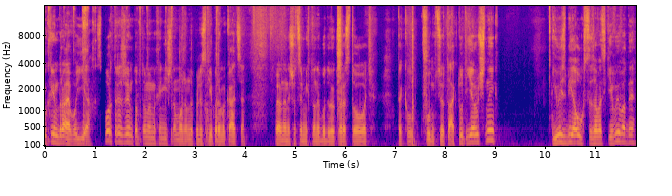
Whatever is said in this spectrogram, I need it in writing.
Окрім драйву, є спорт режим, тобто ми механічно можемо на пелюстки перемикатися. Впевнений, що це ніхто не буде використовувати таку функцію. Так, тут є ручник. USB AUX це заводські виводи.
